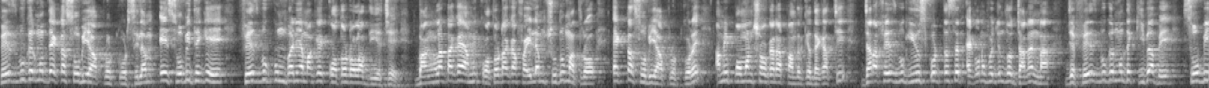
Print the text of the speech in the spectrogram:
ফেসবুকের মধ্যে একটা ছবি আপলোড করছিলাম। এই ছবি থেকে ফেসবুক কোম্পানি আমাকে কত ডলার দিয়েছে? বাংলা টাকায় আমি কত টাকা পাইলাম? শুধুমাত্র একটা ছবি আপলোড করে আমি প্রমাণ সহকারে আপনাদেরকে দেখাচ্ছি। যারা ফেসবুক ইউজ করতেছেন এখনও পর্যন্ত জানেন না যে ফেসবুকের মধ্যে কীভাবে ছবি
